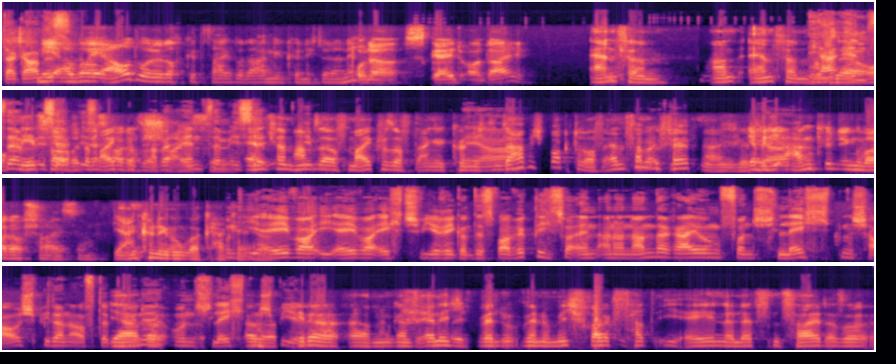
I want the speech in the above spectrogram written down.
Da gab Nee, es. A Way Out wurde doch gezeigt oder angekündigt, oder nicht? Oder Skate or Die. Anthem. An Anthem Ja, haben sie ja auch. Anthem Nee, ist ja- auf Microsoft. aber. Anthem ist ja Anthem haben sie auf Microsoft angekündigt. Ja. Da habe ich Bock drauf. Anthem Aber gefällt mir eigentlich. ja, aber die. Ankündigung war doch scheiße. Die Ankündigung war kacke. Und ja. EA war, EA war echt schwierig und das war wirklich so eine Aneinanderreihung von schlechten Schauspielern auf der Ja, Bühne aber- und schlechten Also, Spielen. Peter, ähm, ganz ehrlich, wenn du, wenn du mich fragst, hat EA in der letzten Zeit also äh,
